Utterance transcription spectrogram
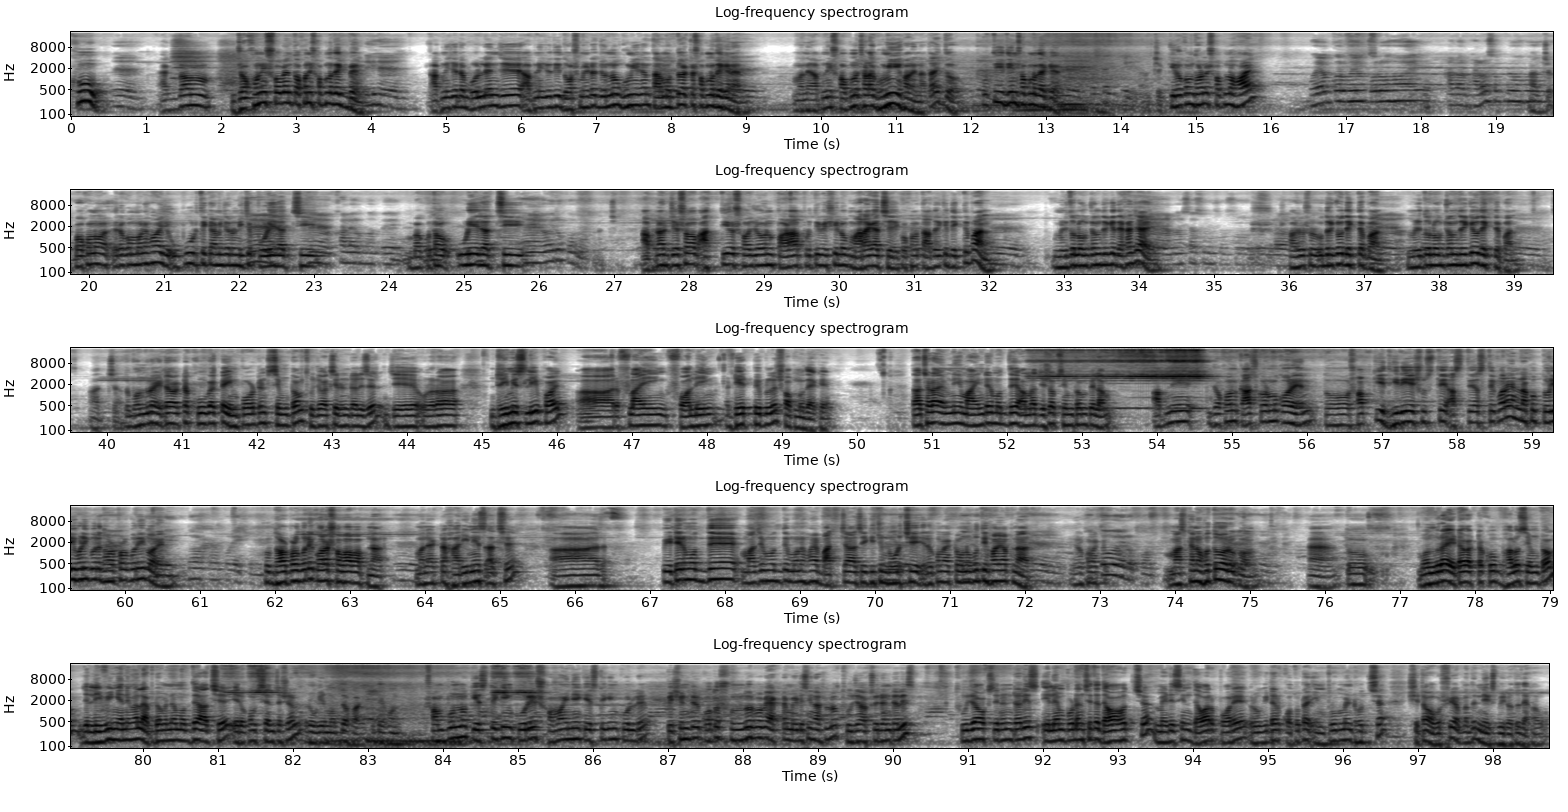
খুব। হ্যাঁ। একদম যখনই শোবেন তখনই স্বপ্ন দেখবেন। হ্যাঁ। আপনি যেটা বললেন যে আপনি যদি দশ মিনিটের জন্য ঘুমিয়ে যান তার মধ্যেও একটা স্বপ্ন দেখে নেন। মানে আপনি স্বপ্ন ছাড়া ঘুমিয়েই হয় না তাই তো? প্রতিদিন স্বপ্ন দেখেন। হ্যাঁ আচ্ছা কীরকম ধরনের স্বপ্ন হয়? ভয়ঙ্কর ভয়ঙ্করও হয় আবার ভালো স্বপ্ন হয়। আচ্ছা কখনো এরকম মনে হয় যে উপর থেকে আমি যেন নিচে পড়ে যাচ্ছি? হ্যাঁ খালের মধ্যে। বা কোথাও উড়ে যাচ্ছি? হ্যাঁ আচ্ছা। আপনার যেসব আত্মীয় স্বজন পাড়া প্রতিবেশী লোক মারা গেছে কখনো তাদেরকে দেখতে পান? হ্যাঁ। মৃত লোকজনদেরকে দেখা যায়? হ্যাঁ, আমার শাশুড়ি শ্বশুর এগুলো শাশুড় শ্বশুর ওদেরকেও দেখতে পান? মৃত লোকজনদেরকেও দেখতে পান? আচ্ছা তো বন্ধুরা এটাও একটা খুব একটা ইম্পর্টেন্ট সিমটম থুজো অ্যাক্সিডেন্টালিসের যে ওনারা ড্রিমি স্লিপ হয় আর ফ্লাইং ফলিং ডেড পিপলের স্বপ্ন দেখে তাছাড়া এমনি মাইন্ডের মধ্যে আমরা যেসব সিমটম পেলাম আপনি যখন কাজকর্ম করেন তো সব কি ধীরে সুস্থে আস্তে আস্তে করেন না খুব তড়িঘড়ি করে ধরপড় করেই করেন করে করি। খুব ধরপড় করে করার স্বভাব আপনার মানে একটা হারিনেস আছে আর পেটের মধ্যে মাঝে মধ্যে মনে হয় বাচ্চা আছে কিছু নড়ছে এরকম একটা অনুভূতি হয় আপনার? এরকম একটা মাঝখানে হতো ওরকম হ্যাঁ তো বন্ধুরা এটাও একটা খুব ভালো সিমটম যে লিভিং অ্যানিম্যাল অ্যাবডোমেনের মধ্যে আছে এরকম সেন্সেশন রোগীর মধ্যে হয়। দেখুন সম্পূর্ণ কেস টেকিং করে সময় নিয়ে কেস টেকিং করলে পেশেন্টের কত সুন্দরভাবে একটা মেডিসিন আসলো থুজা অক্সিডেন্টালিস থুজা অক্সিডেন্টালিস এলএমপোডেন্সিতে দেওয়া হচ্ছে। মেডিসিন দেওয়ার পরে রোগীটার কতটা ইম্প্রুভমেন্ট হচ্ছে, সেটা অবশ্যই আপনাদের নেক্সট ভিডিওতে দেখাবো।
